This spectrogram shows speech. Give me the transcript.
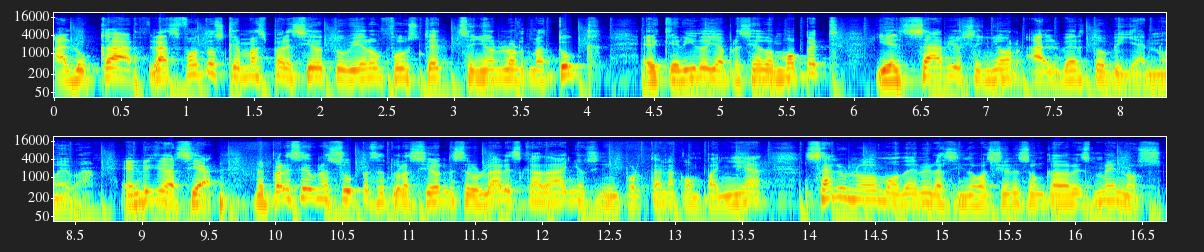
Alucar, las fotos que más parecido tuvieron fue usted, señor Lord Matuk, el querido y apreciado Moped y el sabio señor Alberto Villanueva. Enrique García, me parece una super saturación de celulares cada año, sin importar la compañía, sale un nuevo modelo y las innovaciones son cada vez menos.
